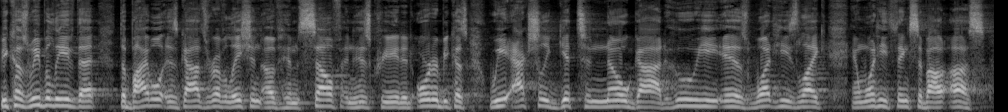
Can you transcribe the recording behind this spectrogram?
Because we believe that the Bible is God's revelation of Himself and His created order, because we actually get to know God, who He is, what He's like, and what He thinks about us.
